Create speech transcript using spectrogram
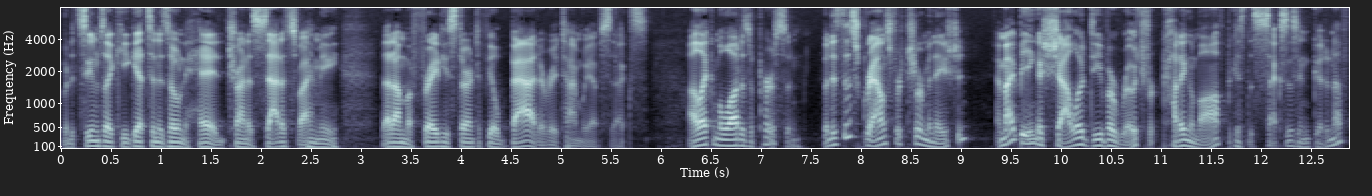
but it seems like he gets in his own head trying to satisfy me that I'm afraid he's starting to feel bad every time we have sex. I like him a lot as a person, but is this grounds for termination? Am I being a shallow diva roach for cutting him off because the sex isn't good enough?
